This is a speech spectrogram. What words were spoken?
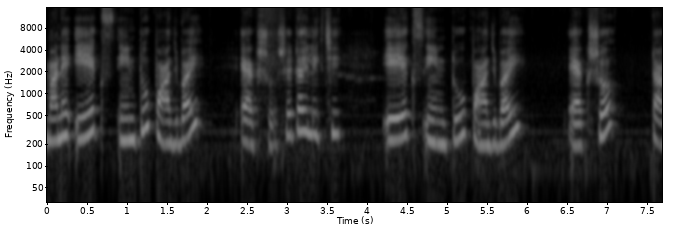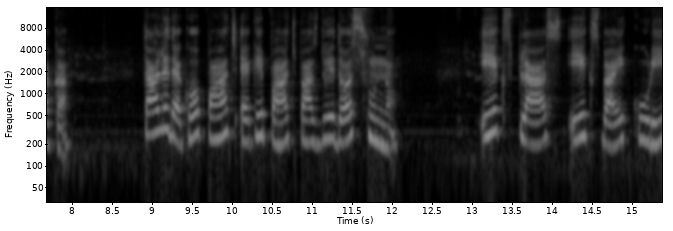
মানে এক্স ইন্টু পাঁচ বাই একশো। সেটাই লিখছি। এক্স ইন্টু পাঁচ বাই একশো টাকা। তাহলে দেখো পাঁচ, একে পাঁচ পাঁচ দুয়ে দশ, শূন্য। এক্স প্লাস এক্স বাই কুড়ি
